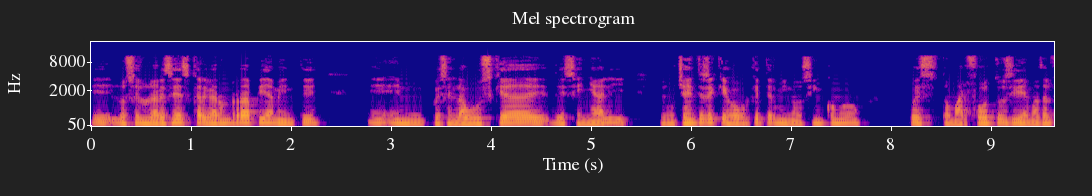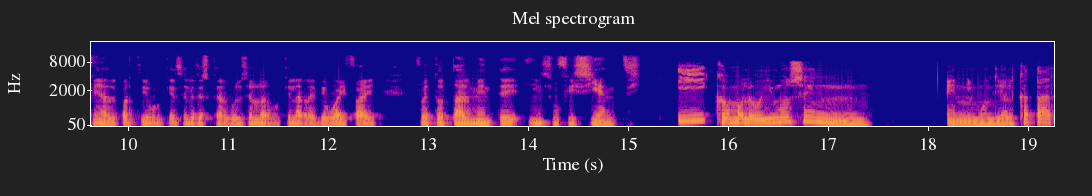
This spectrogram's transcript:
los celulares se descargaron rápidamente en, pues en la búsqueda de, señal y pues mucha gente se quejó porque terminó sin cómo pues tomar fotos y demás al final del partido porque se les descargó el celular porque la red de Wi-Fi fue totalmente insuficiente. Y como lo vimos en, en el Mundial Qatar,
